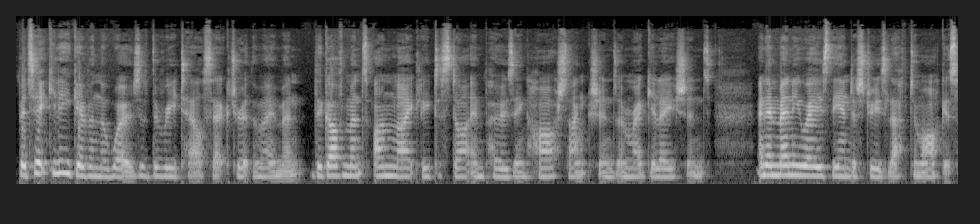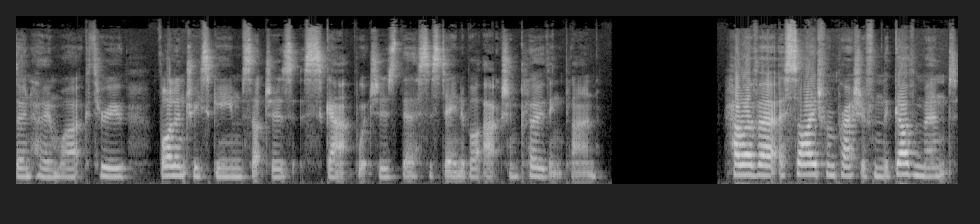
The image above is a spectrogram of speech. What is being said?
Particularly given the woes of the retail sector at the moment, the government's unlikely to start imposing harsh sanctions and regulations, and in many ways, the industry is left to mark its own homework through voluntary schemes such as SCAP, which is the Sustainable Action Clothing Plan. However, aside from pressure from the government,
